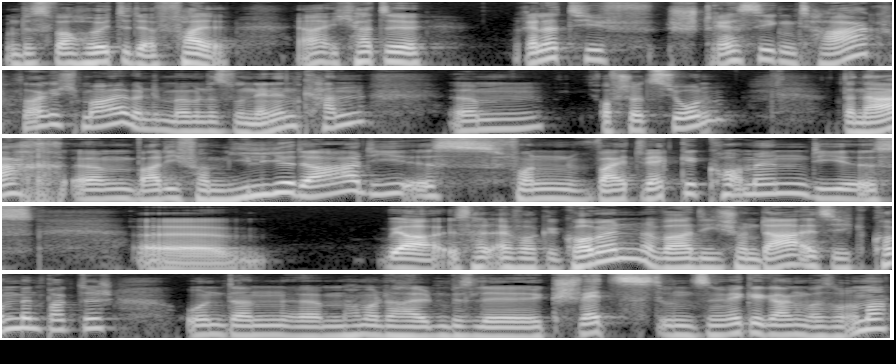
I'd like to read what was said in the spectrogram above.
Und das war heute der Fall. Ja, ich hatte relativ stressigen Tag, sage ich mal, wenn, wenn, man das so nennen kann, ähm, auf Station. Danach ähm, war die Familie da, die ist von weit weg gekommen, die ist, äh, ja, ist halt einfach gekommen, da war die schon da, als ich gekommen bin praktisch und dann ähm, haben wir da halt ein bisschen geschwätzt und sind weggegangen, was auch immer.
